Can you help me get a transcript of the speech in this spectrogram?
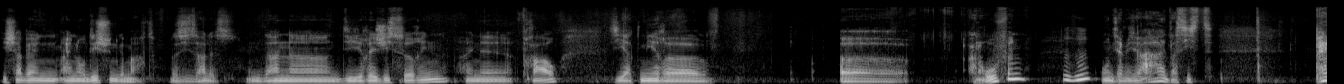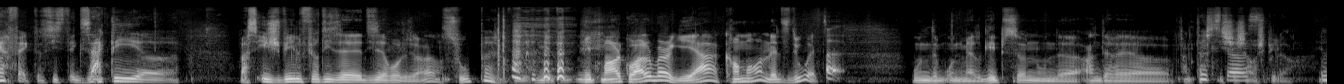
Ich habe ein, eine Audition gemacht, das ist alles. Und dann äh, die Regisseurin, eine Frau, sie hat mir äh, äh, angerufen und sie hat mir gesagt, ah, das ist perfekt, das ist exactly, äh, was ich will für diese, diese Rolle. Ja, super, mit, mit Mark Wahlberg, ja, come on, let's do it. Und, und Mel Gibson und äh, andere äh, fantastische. Schauspieler. Ja.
